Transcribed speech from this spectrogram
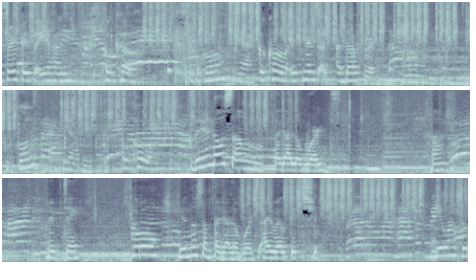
Surface sa iyahang cocoa. Cocoa? Yeah, cocoa. It means a, a duffer. Ah. Cocoa? Yeah. Cocoa. Do you know some Tagalog words? Huh? Ribje? No, you know some Tagalog words. I will teach you. You want to,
